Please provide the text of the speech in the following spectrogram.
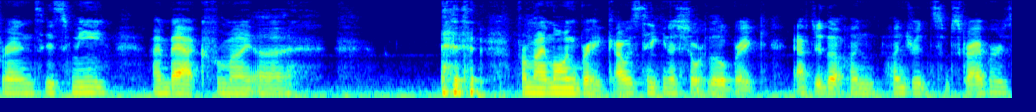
friends, it's me. I'm back from my uh from my long break. I was taking a short little break after the 100 subscribers.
